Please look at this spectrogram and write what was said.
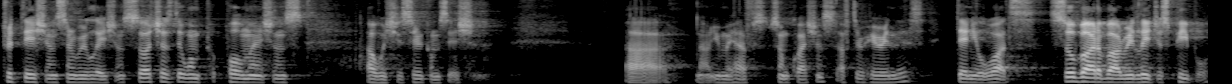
traditions and relations, such as the one Paul mentions, uh, which is circumcision. Uh, now, you may have some questions after hearing this. Daniel, what's so bad about religious people?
